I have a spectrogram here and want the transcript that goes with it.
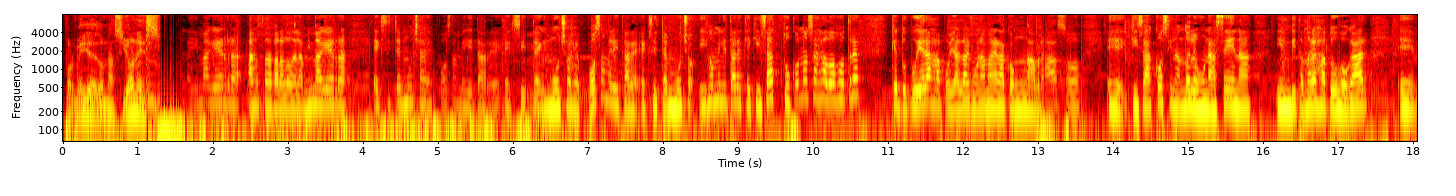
por medio de donaciones. La misma guerra, hasta para lo de la misma guerra, existen muchas esposas militares, existen muchos esposas militares, existen muchos hijos militares que quizás tú conoces a dos o tres que tú pudieras apoyar de alguna manera con un abrazo, eh, quizás cocinándoles una cena, invitándoles a tu hogar. Eh,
